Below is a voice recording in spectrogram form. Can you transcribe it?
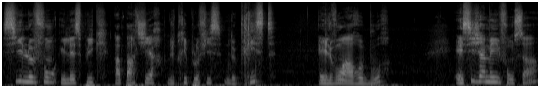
S'ils le font, ils l'expliquent à partir du triple office de Christ, et ils vont à rebours. Et si jamais ils font ça,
